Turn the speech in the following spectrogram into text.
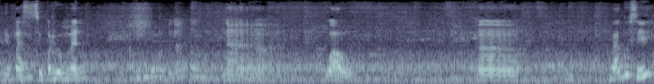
pas Superhuman. Nah, wow. Eh, bagus sih.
